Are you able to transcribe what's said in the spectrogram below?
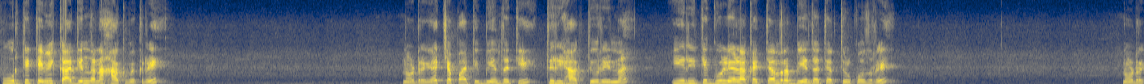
ಪೂರ್ತಿ ತೆವಿ ಕಾದಿಂದನ ಹಾಕ್ಬೇಕ್ರಿ. ನೋಡ್ರಿ, ಈಗ ಚಪಾತಿ ಬೇಂದತಿ ತಿರಿ ಹಾಕ್ತೀವಿ ರೀ ಇನ್ನು. ಈ ರೀತಿ ಗುಳ್ ಹೇಳಕತ್ತೆ ಅಂದ್ರೆ ಬೇಂದತಿ ಅದು ತಿಳ್ಕೋದ್ರಿ. ನೋಡ್ರಿ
